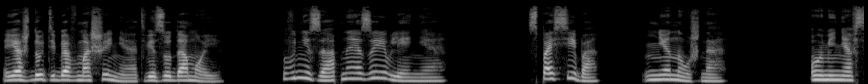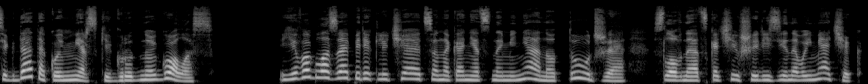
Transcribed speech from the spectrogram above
я жду тебя в машине, отвезу домой. Внезапное заявление. Спасибо, не нужно. У меня всегда такой мерзкий грудной голос. Его глаза переключаются, наконец, на меня, но тут же, словно отскочивший резиновый мячик,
